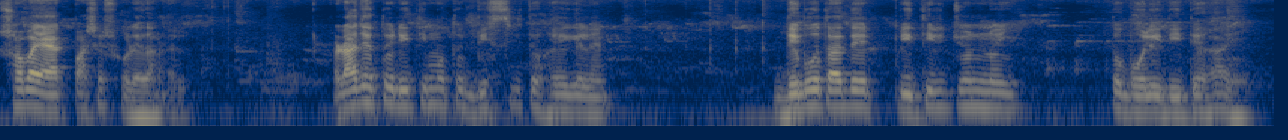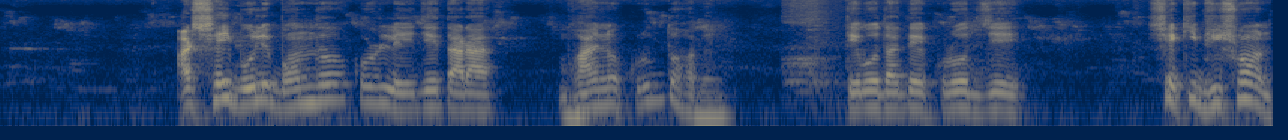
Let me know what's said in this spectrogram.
সবাই এক পাশে সরে দাঁড়াল। রাজা তো রীতিমতো বিস্তৃত হয়ে গেলেন। দেবতাদের প্রীতির জন্যই তো বলি দিতে হয়। আর সেই বলি বন্ধ করলে যে তারা ভয়ানক ক্রুদ্ধ হবেন। দেবতাদের ক্রোধ যে, সে কি ভীষণ?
